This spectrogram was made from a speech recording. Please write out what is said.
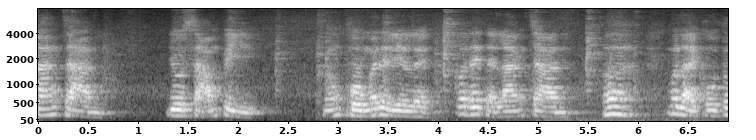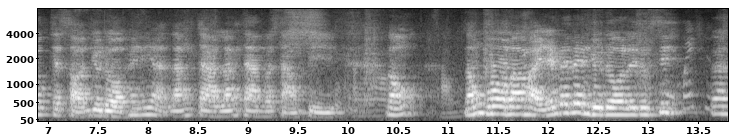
ล้างจานอยู่สามปี น้องภูมิไม่ได้เรียนเลย ก็ได้แต่ล้างจานเอ้อเมื่อไหร่ครูตุ๊กจะสอนยูโดให้เนี่ยล้างจานล้างจานมาสามปี น้องน้องบัวมาใหม่ยังไม่เล่นยูโดเลยดูสิเออ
